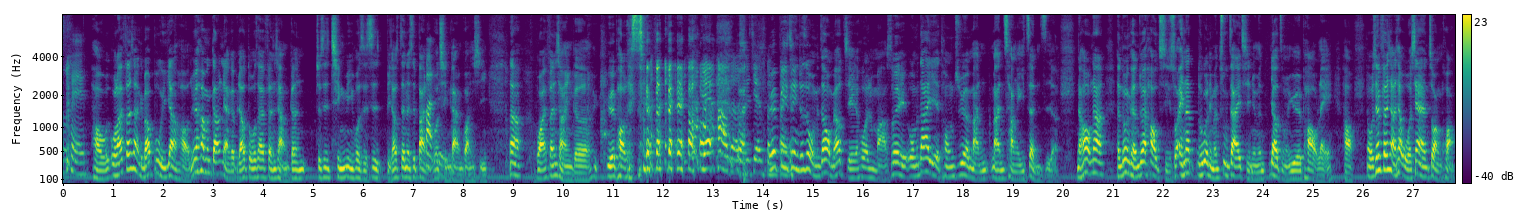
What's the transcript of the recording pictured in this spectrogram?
OK，好，我我来分享一个比较不一样好，因为他们刚刚两个比较多在分享跟就是亲密或者是比较真的是伴侣伴侣或情感的关系。那我来分享一个约炮的时间分配好约炮的时间分配，因为毕竟就是我们知道我们要结婚嘛，所以我们大家也同居了蛮蛮长一阵子了。然后那很多人可能就会好奇说，哎，那如果你们住在一起，你们要怎么约炮嘞？好，那我先分享一下我现在的状况。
